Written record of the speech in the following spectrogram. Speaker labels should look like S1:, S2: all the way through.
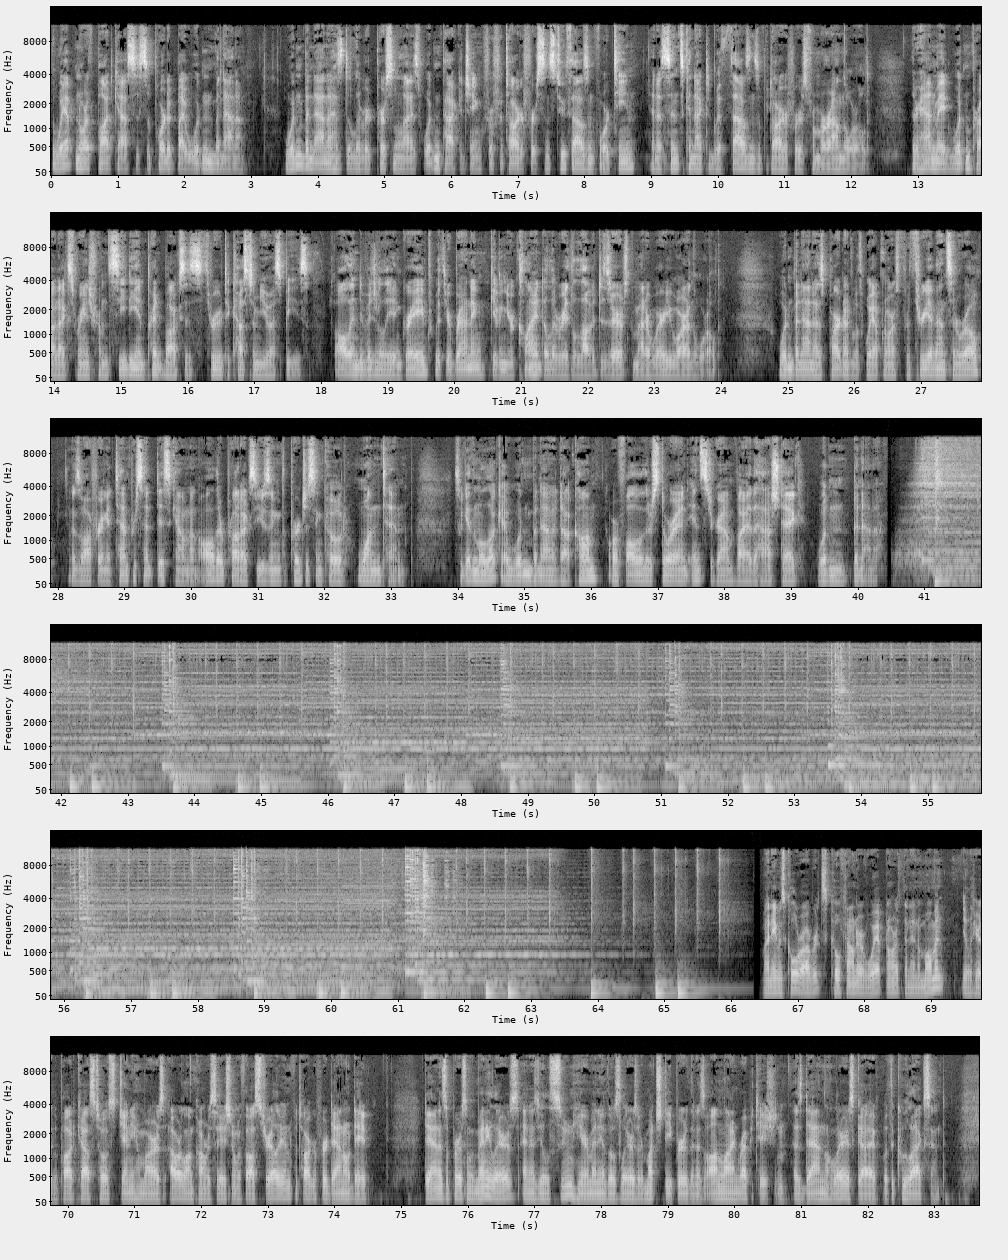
S1: The Way Up North podcast is supported by Wooden Banana. Wooden Banana has delivered personalized wooden packaging for photographers since 2014 and has since connected with thousands of photographers from around the world. Their handmade wooden products range from CD and print boxes through to custom USBs, all individually engraved with your branding, giving your client delivery the love it deserves no matter where you are in the world. Wooden Banana has partnered with Way Up North for three events in a row is offering a 10% discount on all their products using the purchasing code 110. So give them a look at woodenbanana.com or follow their store and Instagram via the hashtag woodenbanana. My name is Cole Roberts, co founder of Way Up North, and in a moment, you'll hear the podcast host Jenny Hammar's hour long conversation with Australian photographer Dan O'Day. Dan is a person with many layers, and as you'll soon hear, many of those layers are much deeper than his online reputation as Dan the hilarious guy with a cool accent.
